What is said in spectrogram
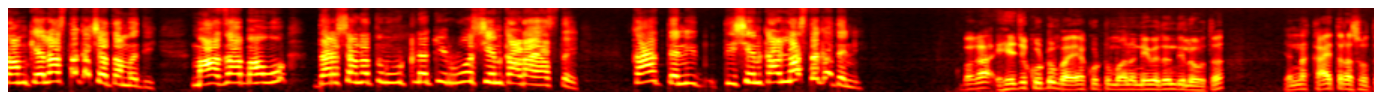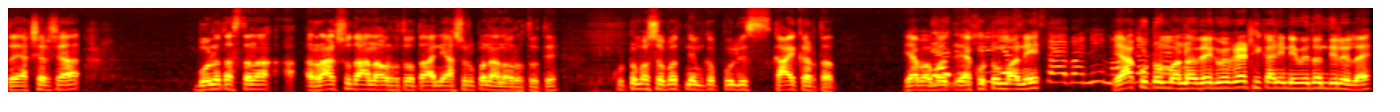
काम केलं असतं का शेतामध्ये? माझा भाऊ दर्शनातून उठलं की रोज शेण काढाय असते का त्यांनी ती शेण काढलं असतं का त्यांनी? बघा हे जे कुटुंब आहे या कुटुंबानं निवेदन दिलं होतं. यांना काय त्रास होतं आहे अक्षरशः बोलत असताना रागसुद्धा अनावर होत होता आणि अश्रू पण अनावर होत होते. कुटुंबासोबत नेमकं पोलीस काय करतात? याबाबत या कुटुंबाने या कुटुंबानं वेगवेगळ्या ठिकाणी निवेदन दिलेलं आहे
